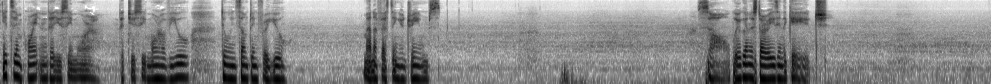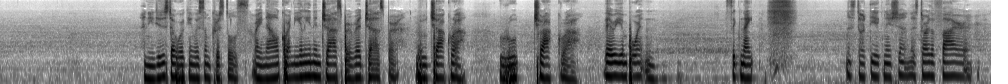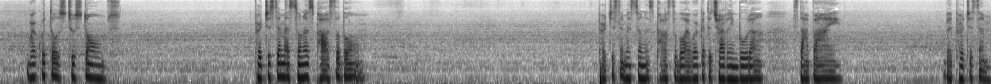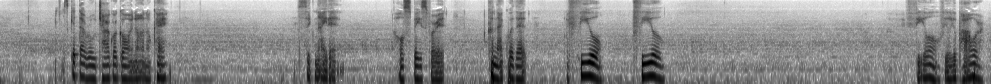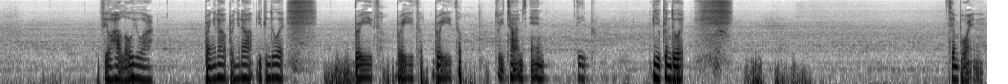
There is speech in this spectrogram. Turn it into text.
It's important that you see more. That you see more of you doing something for you. Manifesting your dreams. So we're going to start raising the gauge. I need you to start working with some crystals right now carnelian and jasper, red jasper, root chakra, root chakra. Very important. Let's ignite. Let's start the ignition. Let's start the fire. Work with those two stones. Purchase them as soon as possible. Purchase them as soon as possible. I work at the Traveling Buddha. Stop by. But purchase them. Let's get that root chakra going on, okay? Let's ignite it. Hold space for it. Connect with it. Feel. Feel. Feel. Feel your power. Feel how low you are. Bring it up, bring it up. You can do it. Breathe, breathe, breathe. Three times in, deep. You can do it. It's important.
